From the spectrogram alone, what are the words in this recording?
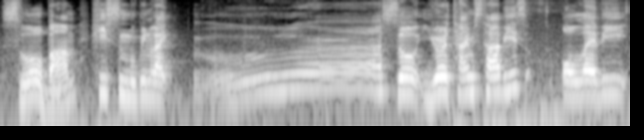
slow bomb he's moving like so your time stop is already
